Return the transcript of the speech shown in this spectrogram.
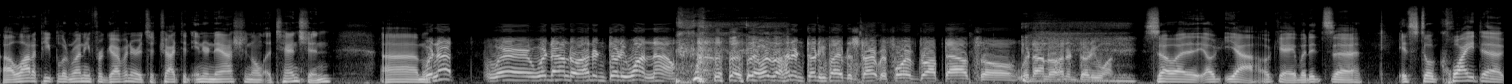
a lot of people are running for governor. It's attracted international attention. Um, We're not. We're we're down to 131 now. there was 135 to start before I've dropped out, so we're down to 131. so uh, oh, yeah, okay, but it's uh, it's still quite uh,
